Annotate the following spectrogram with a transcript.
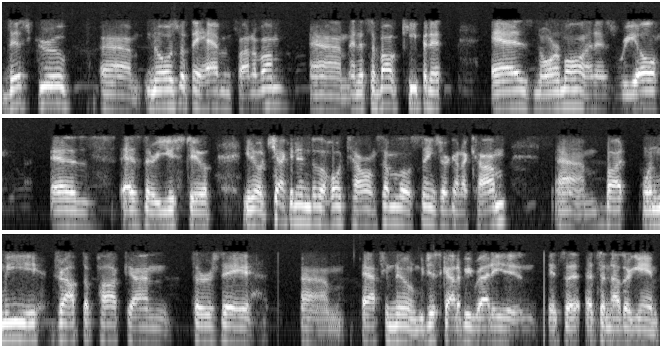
This group um, knows what they have in front of them, um, and it's about keeping it as normal and as real as as they're used to. You know, checking into the hotel and some of those things are going to come. Um, but when we drop the puck on Thursday um, afternoon. We just got to be ready, and it's a it's another game.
